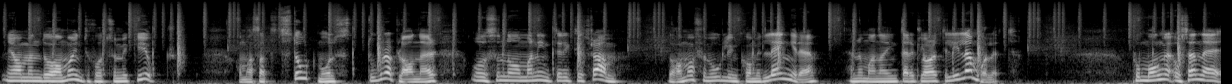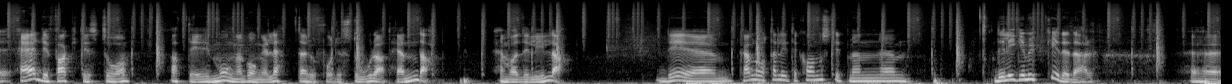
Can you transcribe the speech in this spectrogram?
ja men då har man inte fått så mycket gjort. Om man satt ett stort mål, stora planer och så når man inte riktigt fram, då har man förmodligen kommit längre än om man inte hade klarat det lilla målet. På många, och sen är, är det faktiskt så att det är många gånger lättare att få det stora att hända än vad det lilla. Det eh, kan låta lite konstigt men eh, det ligger mycket i det där. Eh,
